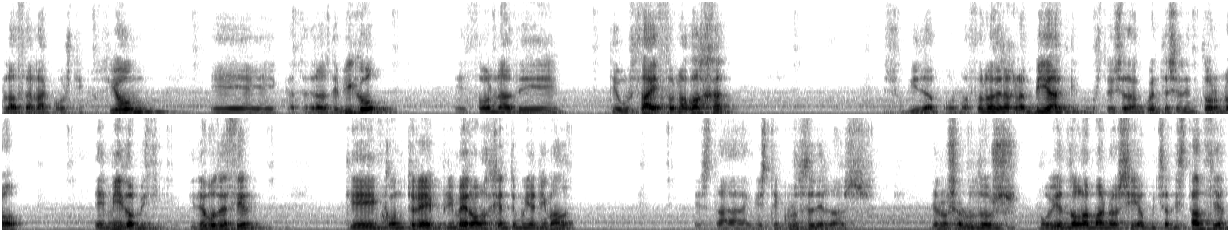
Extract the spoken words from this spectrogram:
Plaza de la Constitución, eh, Catedral de Vigo, eh, zona de, de zona baja, subida por la zona de la Gran Vía, que como ustedes se dan cuenta es el entorno de mi domicilio. Y debo decir que encontré primero a la gente muy animada, esta, este cruce de los saludos moviendo la mano así a mucha distancia.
